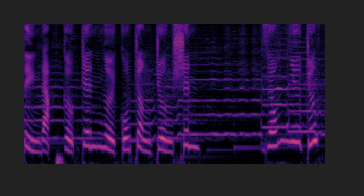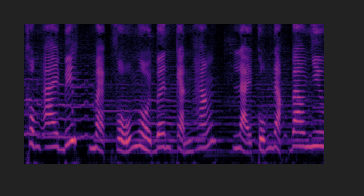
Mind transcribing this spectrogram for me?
tiền đặt cược trên người của Trần Trường Sinh. Giống như trước không ai biết, Mạc Vũ ngồi bên cạnh hắn, lại cũng đặt bao nhiêu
